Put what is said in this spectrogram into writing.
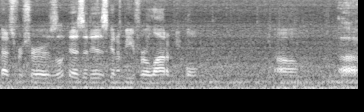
that's for sure, as, as it is going to be for a lot of people. Um, Uh,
